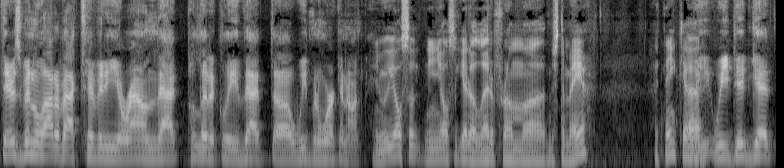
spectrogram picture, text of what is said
there's been a lot of activity around that politically that uh, we've been working on. And we also did you also get a letter from uh, Mr. Mayor? I think. Uh, We, we did get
